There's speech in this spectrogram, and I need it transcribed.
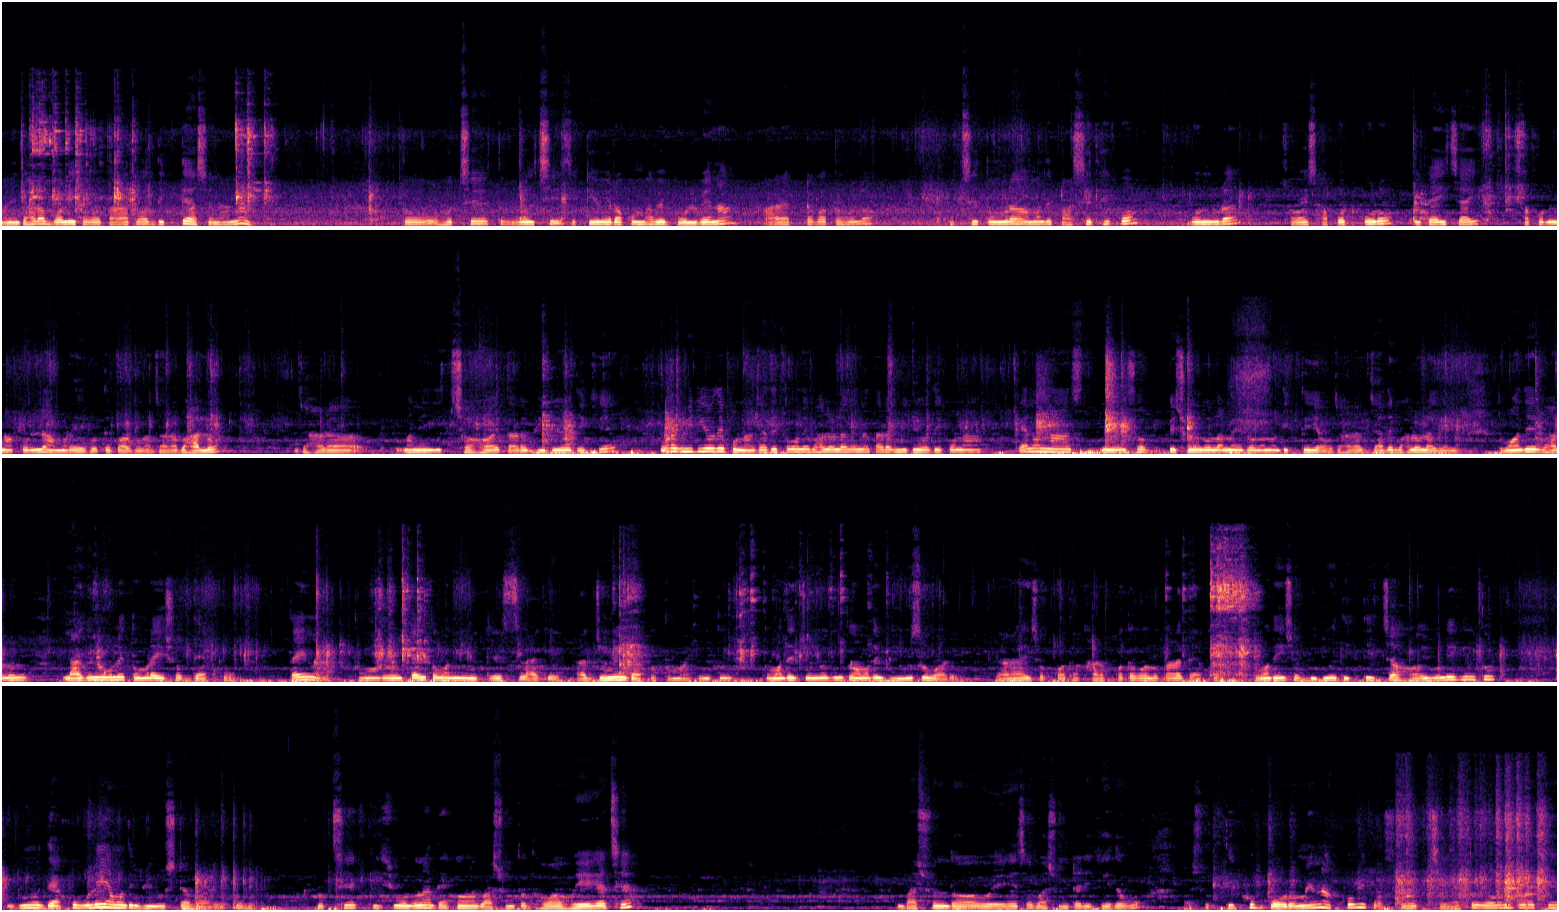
মানে যারা বলে সব, তারা তো আর দেখতে আসে না না? তো হচ্ছে তো বলছি যে কেউ এরকমভাবে বলবে না। আর একটা কথা হলো, হচ্ছে তোমরা আমাদের পাশে থেকো বন্ধুরা, সবাই সাপোর্ট করো, এটাই চাই। সাপোর্ট না করলে আমরা এগোতে পারব না। যারা ভালো যারা মানে ইচ্ছা হয় তারা ভিডিও দেখে, তোমরা ভিডিও দেখো না। যাদের তোমাদের ভালো লাগে না তারা ভিডিও দেখো না। কেন না সব পেছন দোলানো, এ দোলানো দেখতে যাও? যারা, যাদের ভালো লাগে না, তোমাদের ভালো লাগে না বলে তোমরা এসব দেখো। তাই না? তোমাদের ওইটাই তোমাদের ইন্টারেস্ট লাগে। তার জন্যই দেখো তোমরা কিন্তু, তোমাদের জন্য কিন্তু আমাদের ভিউসও বাড়ে। যারা এইসব কথা, খারাপ কথা বলো, তারা দেখো। তোমাদের এইসব ভিডিও দেখতে ইচ্ছা হয় বলেই কিন্তু, এগুলো দেখো বলেই আমাদের ভিউসটা বাড়ে। তো হচ্ছে কিছু বলব না, দেখো আমার বাসন তো ধোয়া হয়ে গেছে। বাসন ধোয়া হয়ে গেছে, বাসনটা রেখে দেবো। আর সত্যি খুব গরমে না, খুবই কষ্ট হচ্ছে। এত গরম পড়েছে।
